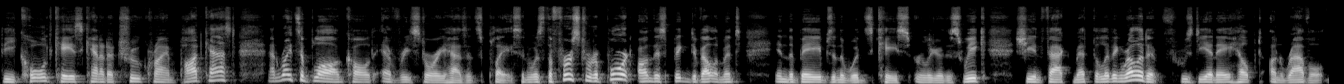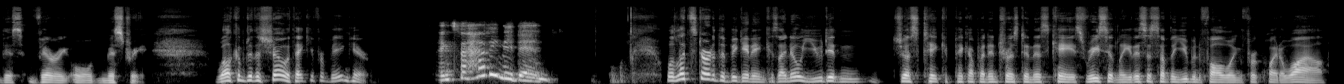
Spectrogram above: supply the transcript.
the Cold Case Canada True Crime podcast and writes a blog called Every Story Has Its Place and was the first to report on this big development in the Babes in the Woods case earlier this week. She, in fact, met the living relative whose DNA helped unravel this very old mystery. Welcome to the show. Thank you for being here. Thanks for having me, Ben. Well, let's start at the beginning because I know you didn't just take pick up an interest in this case recently. This is something you've been following for quite a while.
